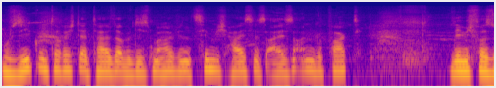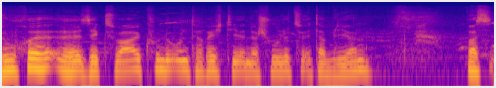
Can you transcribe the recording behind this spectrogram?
Musikunterricht erteilt, aber diesmal habe ich ein ziemlich heißes Eisen angepackt, indem ich versuche, äh, Sexualkundeunterricht hier in der Schule zu etablieren. Was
